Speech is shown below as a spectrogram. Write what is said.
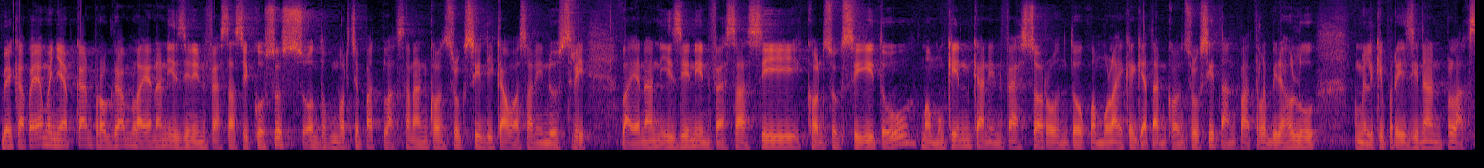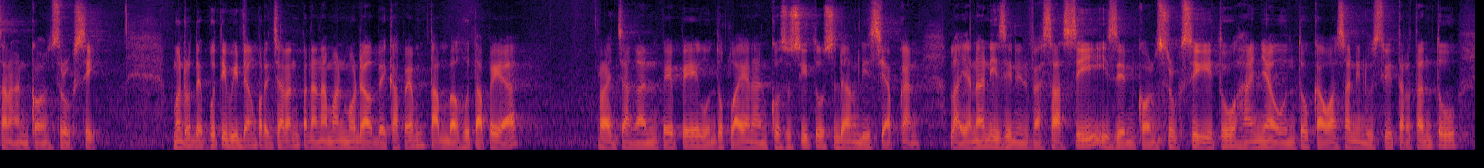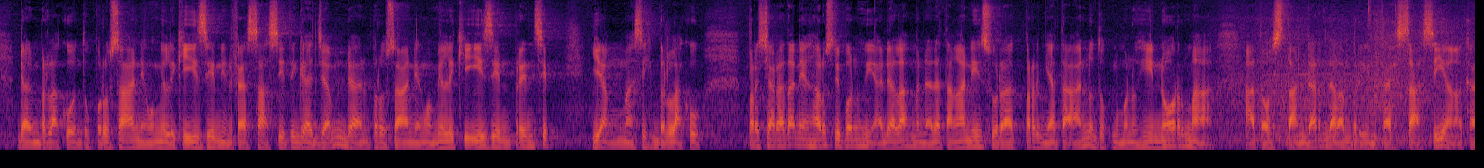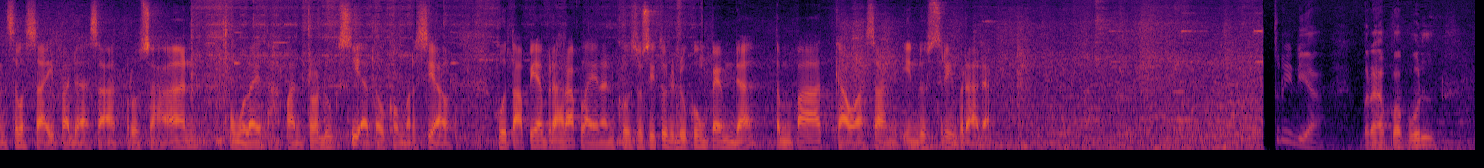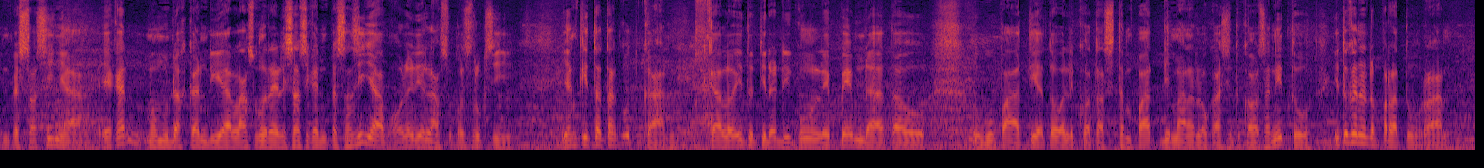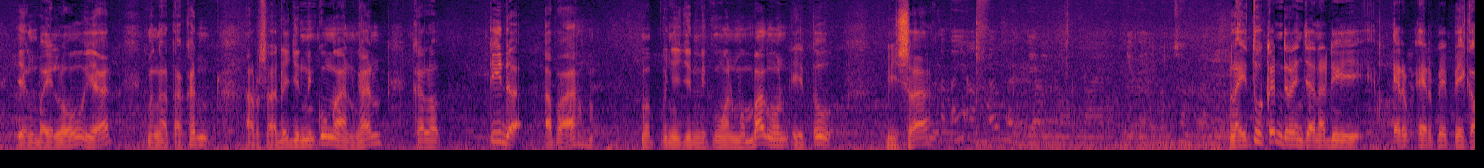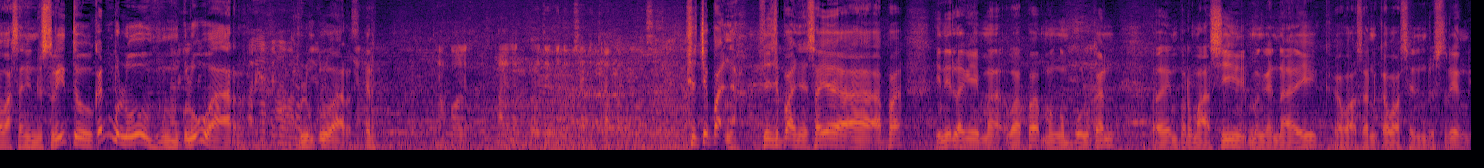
BKPM menyiapkan program layanan izin investasi khusus untuk mempercepat pelaksanaan konstruksi di kawasan industri. Layanan izin investasi konstruksi itu memungkinkan investor untuk memulai kegiatan konstruksi tanpa terlebih dahulu memiliki perizinan pelaksanaan konstruksi. Menurut Deputi Bidang Perencanaan Penanaman Modal BKPM Tambah Hutapea, Rancangan PP untuk layanan khusus itu sedang disiapkan. Layanan izin investasi, izin konstruksi itu hanya untuk kawasan industri tertentu dan berlaku untuk perusahaan yang memiliki izin investasi 3 jam dan perusahaan yang memiliki izin prinsip yang masih berlaku. Persyaratan yang harus dipenuhi adalah menandatangani surat pernyataan untuk memenuhi norma atau standar dalam berinvestasi yang akan selesai pada saat perusahaan memulai tahapan produksi atau komersial. Hutapia berharap layanan khusus itu didukung Pemda, tempat kawasan industri berada. dia berapapun investasinya ya kan? Memudahkan dia langsung realisasikan investasinya boleh dia langsung konstruksi. Yang kita takutkan kalau itu tidak didukung oleh Pemda atau bupati atau wali kota setempat di mana lokasi itu kawasan itu itu kan ada peraturan yang by law ya mengatakan harus ada izin lingkungan kan? Kalau tidak apa mempunyai izin lingkungan membangun itu bisa. Lah itu kan direncana di RPP kawasan industri itu. Kan belum belum keluar. Belum keluar. Secepatnya secepatnya. Saya apa ini lagi apa mengumpulkan informasi mengenai kawasan-kawasan industri yang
